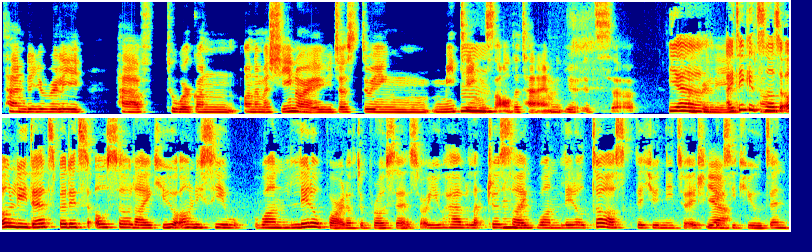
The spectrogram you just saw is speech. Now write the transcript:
time do you really have to work on on a machine or are you just doing meetings mm. all the time you, it's uh, yeah really, i think it's not only that but it's also like you only see one little part of the process or you have like just mm-hmm. like one little task that you need to ex- yeah. execute and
